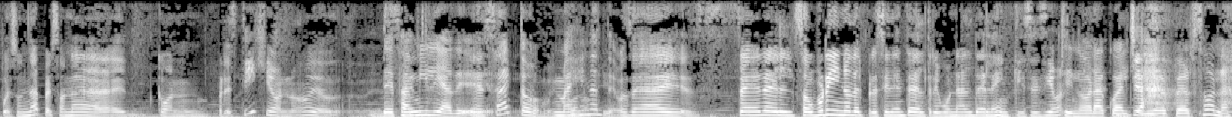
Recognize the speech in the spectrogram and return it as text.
pues una persona con prestigio, ¿no? De familia de Exacto, imagínate, conocido. o sea, es ser el sobrino del presidente del Tribunal de la Inquisición. Si no era cualquier Ya. persona.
